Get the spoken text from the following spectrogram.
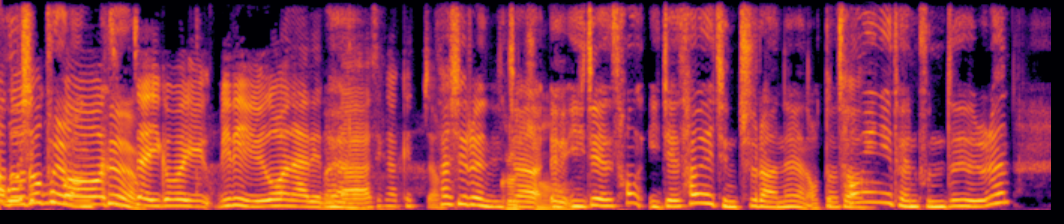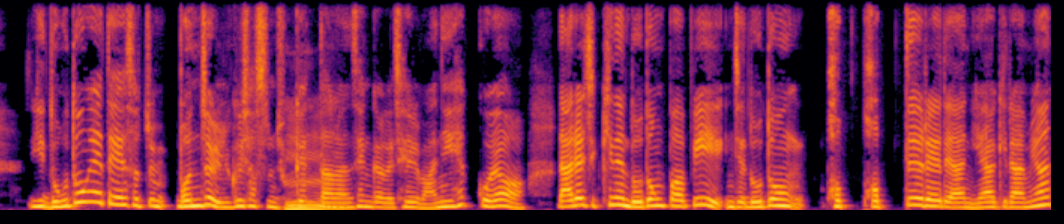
하고 싶을 만큼. 진짜 이거 일- 미리 읽어놔야 된다 네. 생각했죠. 사실은 진짜 그렇죠. 예, 이제 성 이제 사회에 진출하는 어떤 그쵸. 성인이 된 분들은 이 노동에 대해서 좀 먼저 읽으셨으면 좋겠다라는 음. 생각을 제일 많이 했고요. 나를 지키는 노동법이 이제 노동 법, 법들에 대한 이야기라면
